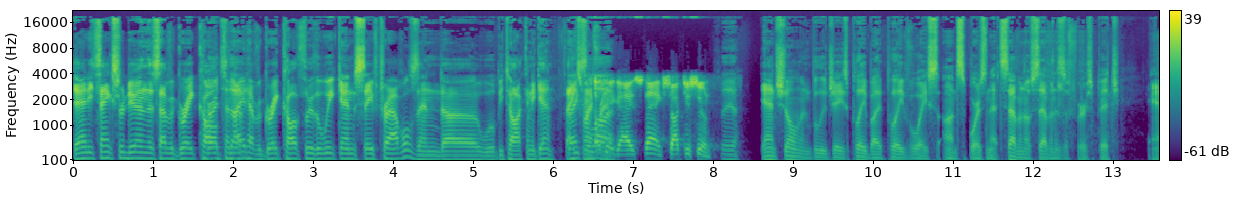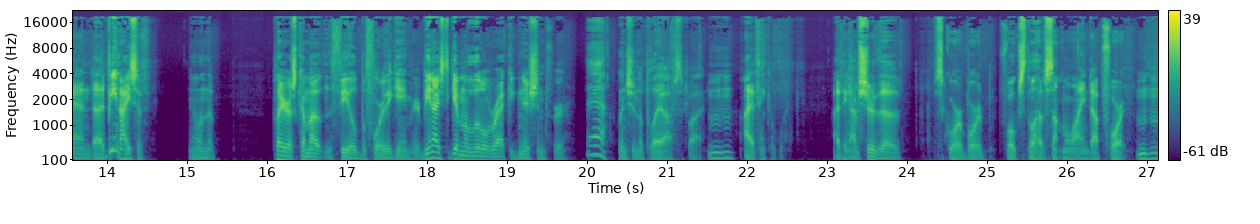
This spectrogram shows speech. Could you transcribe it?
Danny, thanks for doing this. Have a great call Great stuff. tonight. Have a great call through the weekend. Safe travels, and uh, we'll be talking again. Thanks, Thanks my friend. Okay, guys. Thanks. Talk to you soon. See ya. Dan Shulman, Blue Jays play-by-play voice on Sportsnet. 7:07 is the first pitch, and uh, it'd be nice if you know when the players come out in the field before the game here. It'd be nice to give them a little recognition for Yeah. clinching the playoff spot. Mm-hmm. I think it would. I think I'm sure the scoreboard folks they'll have something lined up for it. Mm-hmm.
